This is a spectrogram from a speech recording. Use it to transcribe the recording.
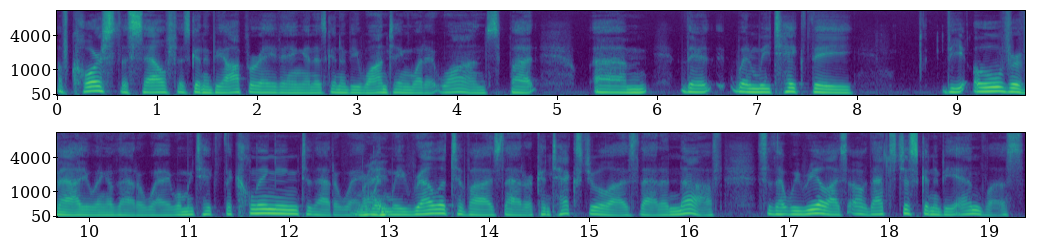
of course the self is going to be operating and is going to be wanting what it wants, but um, there, when we take the the overvaluing of that away, when we take the clinging to that away, right. when we relativize that or contextualize that enough so that we realize, oh, that's just going to be endless.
